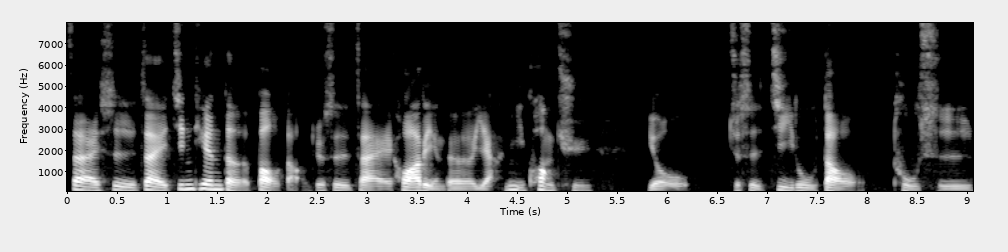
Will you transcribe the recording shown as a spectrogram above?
再来是在今天的报道，就是在花莲的雅尼矿区有，就是记录到土石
